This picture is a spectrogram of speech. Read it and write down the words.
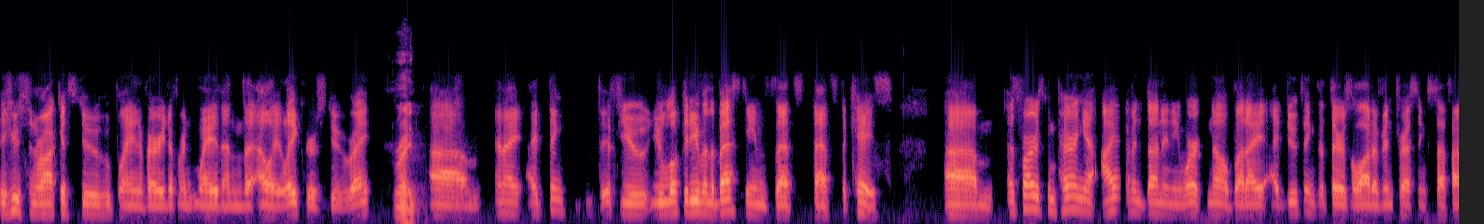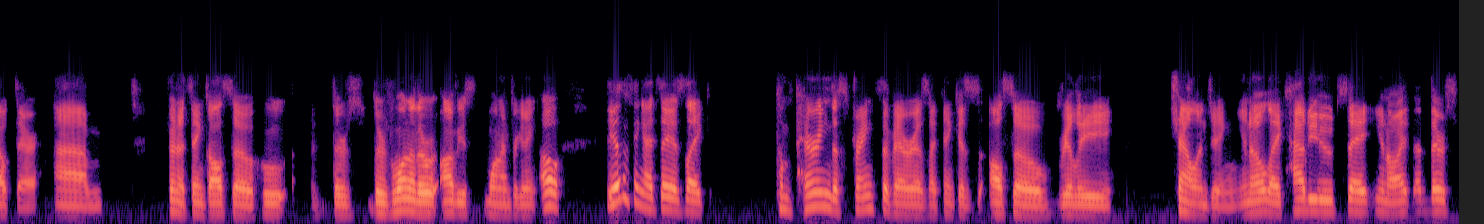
the Houston Rockets do, who play in a very different way than the LA Lakers do, right? Right. Um, and I, I think if you you look at even the best teams, that's that's the case. Um, as far as comparing it, I haven't done any work, no, but I, I do think that there's a lot of interesting stuff out there. Um, trying to think also who there's there's one other obvious one I'm forgetting. Oh, the other thing I'd say is like comparing the strength of eras. I think is also really challenging. You know, like how do you say you know I, there's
